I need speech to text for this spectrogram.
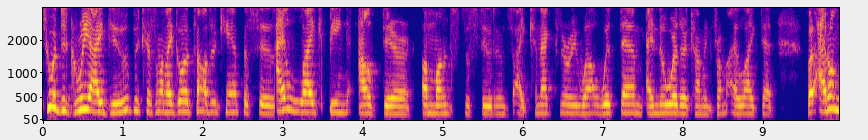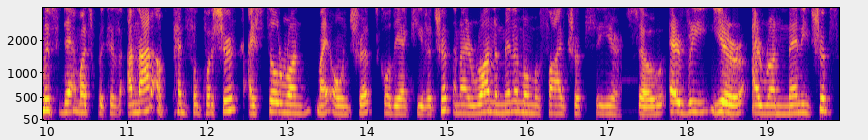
To a degree i do because when i go to other campuses i like being out there amongst the students. I connect very well with them. I know where they're coming from. I like that. But i don't miss it that much because i'm not a pencil pusher. I still run my own trip. It's called the akiva trip and i run a minimum of five trips a year. So every year i run many trips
